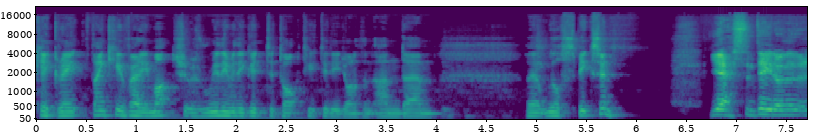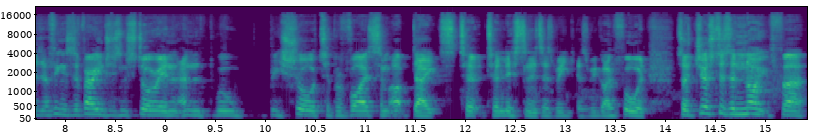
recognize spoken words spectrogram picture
Okay, great. Thank you very much. It was really, really good to talk to you today, Jonathan, and um, uh, we'll speak soon. Yes, indeed. I think it's a very interesting story, and, and we'll be sure to provide some updates to, to listeners as we as we go forward. So, just as a note for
